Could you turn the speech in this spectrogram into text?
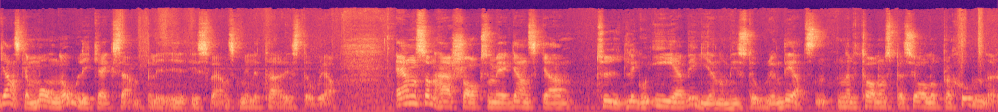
ganska många olika exempel i, i svensk militärhistoria. En sån här sak som är ganska tydlig och evig genom historien det är att när vi talar om specialoperationer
